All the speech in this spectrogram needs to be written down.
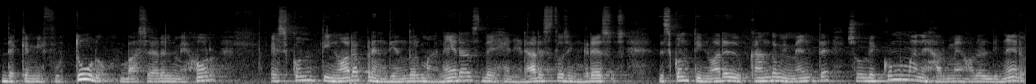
de que mi futuro va a ser el mejor es continuar aprendiendo maneras de generar estos ingresos, es continuar educando mi mente sobre cómo manejar mejor el dinero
